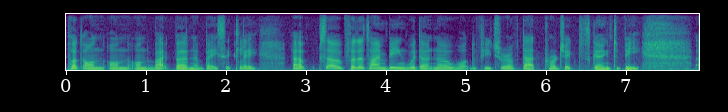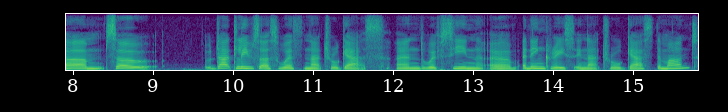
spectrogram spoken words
put on, on, on the back burner basically. Uh, so for the time being, we don't know what the future of that project is going to be. Um, so that leaves us with natural gas, and we've seen um, an increase in natural gas demand.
